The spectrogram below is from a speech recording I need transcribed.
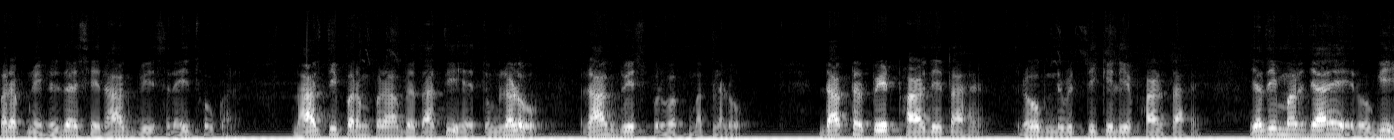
पर अपने हृदय से राग द्वेष रहित होकर। भारतीय परंपरा बताती है, तुम लड़ो, राग द्वेष पूर्वक मत लड़ो। डॉक्टर पेट फाड़ देता है, रोग निवृत्ति के लिए फाड़ता है। यदि मर जाए रोगी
